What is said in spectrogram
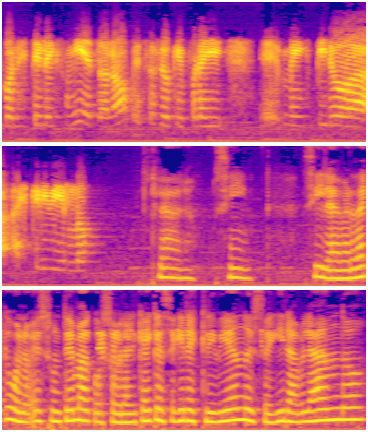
con Estela y su nieto, ¿no? Eso es lo que por ahí eh, me inspiró a, escribirlo. Claro, sí. Sí, la verdad que bueno, es un tema sobre el que hay que seguir escribiendo y seguir hablando.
